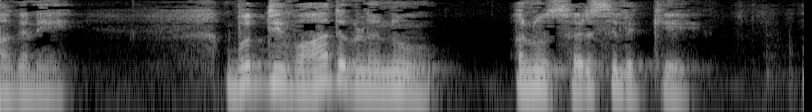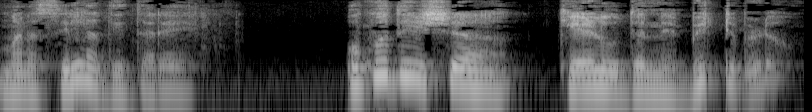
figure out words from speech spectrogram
ಮಗನೇ, ಬುದ್ಧಿವಾದಗಳನ್ನು ಅನುಸರಿಸಲಿಕ್ಕೆ ಮನಸ್ಸಿಲ್ಲದಿದ್ದರೆ ಉಪದೇಶ ಕೇಳುವುದನ್ನೇ ಬಿಟ್ಟು ಬಿಡು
